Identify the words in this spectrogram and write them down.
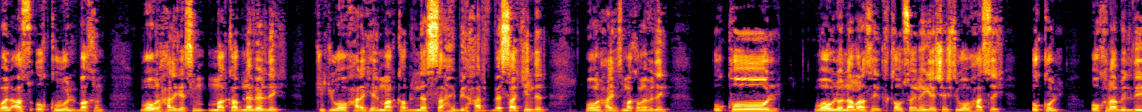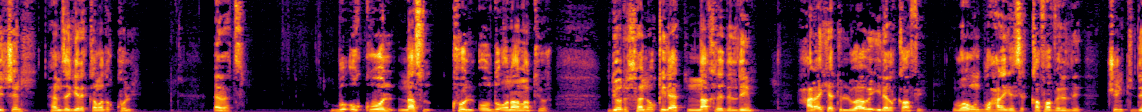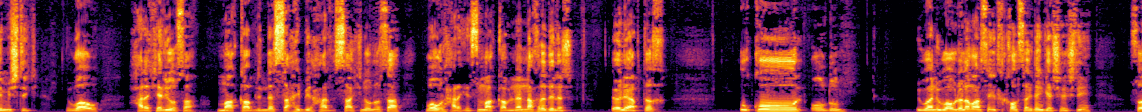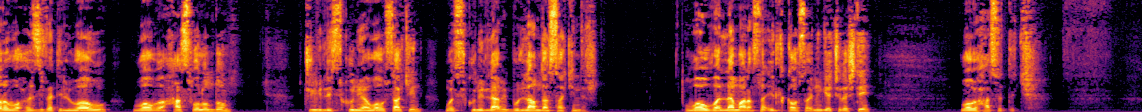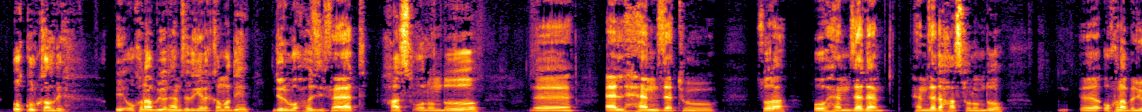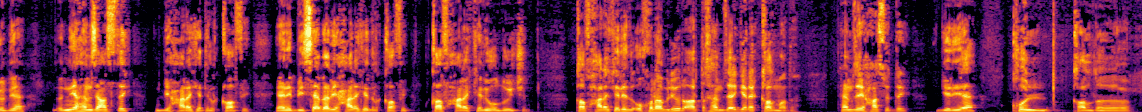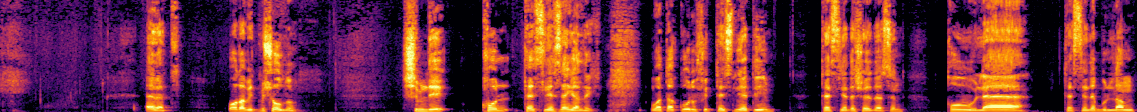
Vel as ukul. Bakın. Vav'un harekesi makabline verdik. Çünkü vav harekeli makablinde sahih bir harf ve sakindir. Vav'un harekesi makabline verdik. Ukul. Vav ile lam arasında iltikav sayına geçişti. Vav hasrik ukul. Okunabildiği için hemze gerek kalmadı. Kul. Evet. Bu ukul nasıl kul oldu onu anlatıyor. Diyor fenukilet nakledildi. Hareketül vavi ilel kafi. Vav'un bu harekesi kafa verildi. Çünkü demiştik vav harekeli olsa makablinde sahih bir harf sakin olursa vav'un harekesi makabline nakledilir. Öyle yaptık. Ukul oldu. Yani vav ile arasında iltikav sakinen geçişti. Sonra bu huzifetil vav vav hasf olundu. Çünkü liskunya vav sakin ve sükunil lami bu lam da sakindir. Vav ve lam arasında iltikav sayının geçileşti. Vav'ı hasrettik. Ukul kaldı. E, okunabiliyor. Hemze de gerek kalmadı. Diyor bu huzifet hasf olundu. E, el hemzetu. Sonra o hemze de hemze de hasf olundu. E, okunabiliyor diye. Niye hemze hasrettik? Bir hareketil kafi. Yani bir sebebi hareketil kafi. Kaf harekeli olduğu için. Kaf harekeli de okunabiliyor. Artık hemzeye gerek kalmadı. Hemzeyi hasrettik. Geriye kul kaldı. Evet. O da bitmiş oldu. Şimdi kul tesniyesine geldik. Ve tekulu fit tesniyeti tesniyede şöyle dersin. Kule tesniyede bu lam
